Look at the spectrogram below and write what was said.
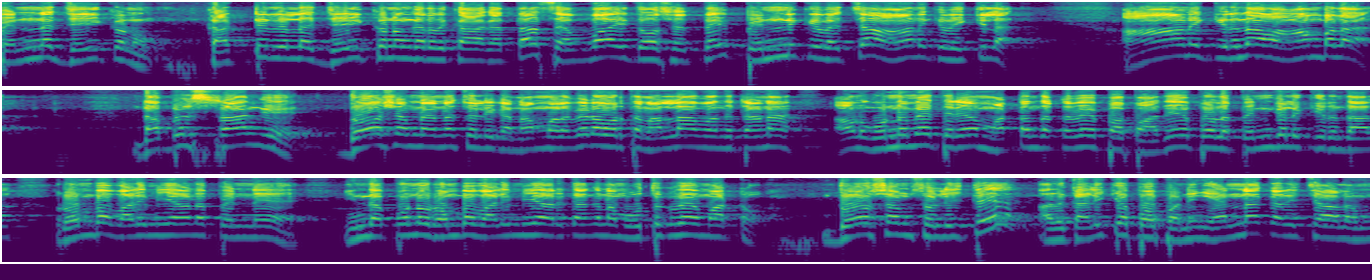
பெண்ணை ஜெயிக்கணும். கட்டிலில் ஜெயிக்கணுங்கிறதுக்காகத்தான் செவ்வாய் தோஷத்தை பெண்ணுக்கு வச்சா ஆணுக்கு வைக்கல. ஆணுக்கு இருந்தால் அவன் ஆம்பளை. டபுள் ஸ்ட்ராங்கு தோஷம்னு என்ன சொல்லிக்க நம்மளை விட ஒருத்தன் நல்லா வந்துட்டானா அவனுக்கு ஒன்றுமே தெரியாம மட்டம் தட்டவே பார்ப்போம் அதே போல் பெண்களுக்கு இருந்தால் ரொம்ப வலிமையான பெண்ணு. இந்த பொண்ணு ரொம்ப வலிமையாக இருக்காங்க நம்ம ஒத்துக்கவே மாட்டோம். தோஷம் சொல்லிட்டு அது கழிக்க பார்ப்போம் நீங்கள் என்ன கழிச்சாலும்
